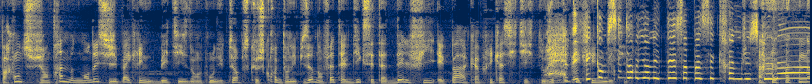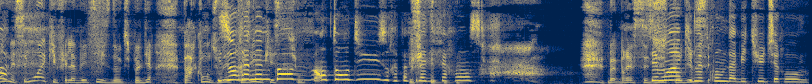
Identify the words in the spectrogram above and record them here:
Par contre, je suis en train de me demander si j'ai pas écrit une bêtise dans le conducteur, parce que je crois que dans l'épisode, en fait, elle dit que c'est à Delphi et pas à Caprica City. Donc j'ai peut-être écrit comme si de rien n'était, ça passait crème jusque-là. non, mais c'est moi qui fais la bêtise, donc je peux le dire. Par contre, je ils auraient même pas entendu, ils auraient pas fait la différence. bah, bref, c'est moi qui me trompe d'habitude, Jérôme.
